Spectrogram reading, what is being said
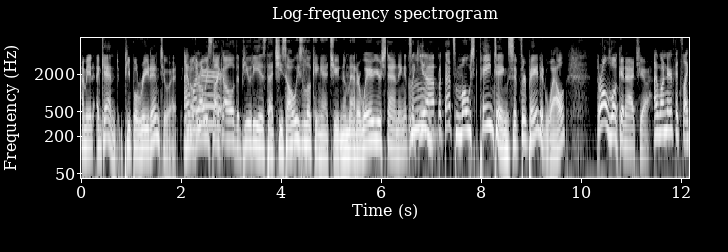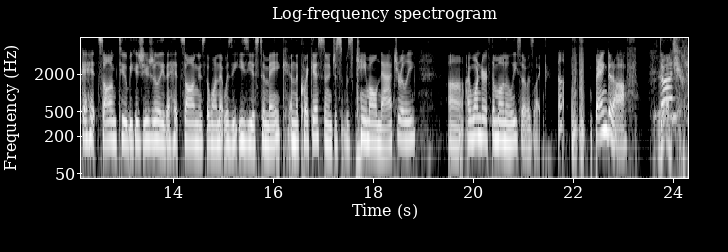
I mean, again, people read into it. You I know, they're always like, "Oh, the beauty is that she's always looking at you, no matter where you're standing." It's like, Mm. yeah, but that's most paintings if they're painted well. They're all looking at you. I wonder if it's like a hit song too, because usually the hit song is the one that was the easiest to make and the quickest, and it just was came all naturally. Uh, I wonder if the Mona Lisa was like, oh, banged it off, done.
